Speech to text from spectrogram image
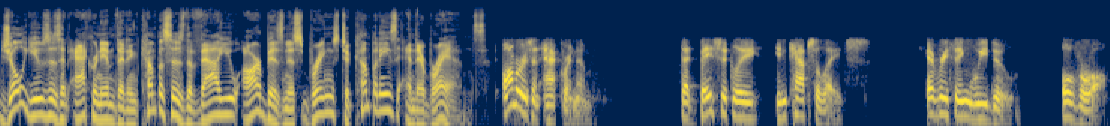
Joel uses an acronym that encompasses the value our business brings to companies and their brands. ARMOR is an acronym that basically encapsulates everything we do overall.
